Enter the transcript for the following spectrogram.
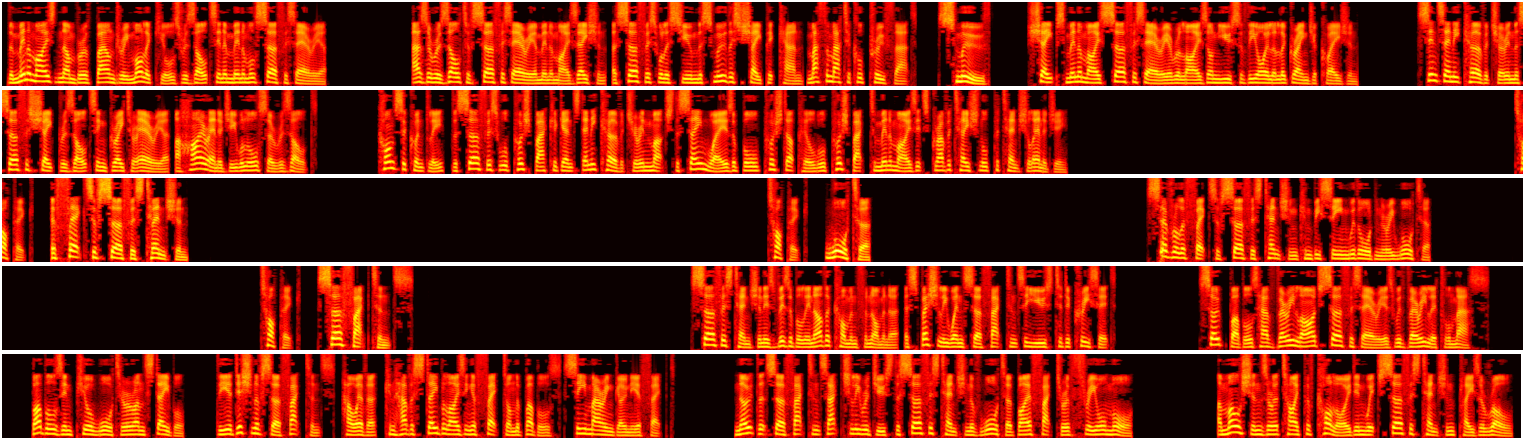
The minimized number of boundary molecules results in a minimal surface area. As a result of surface area minimization, a surface will assume the smoothest shape it can mathematical proof that smooth Shapes minimize surface area relies on use of the Euler-Lagrange equation. Since any curvature in the surface shape results in greater area, a higher energy will also result. Consequently, the surface will push back against any curvature in much the same way as a ball pushed uphill will push back to minimize its gravitational potential energy. Topic: Effects of surface tension. Topic: Water. Several effects of surface tension can be seen with ordinary water. Topic: Surfactants. Surface tension is visible in other common phenomena, especially when surfactants are used to decrease it. Soap bubbles have very large surface areas with very little mass. Bubbles in pure water are unstable. The addition of surfactants, however, can have a stabilizing effect on the bubbles see Marangoni effect. Note that surfactants actually reduce the surface tension of water by a factor of 3 or more. Emulsions are a type of colloid in which surface tension plays a role.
